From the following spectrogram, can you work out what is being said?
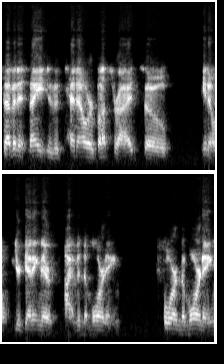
seven at night is a 10 hour bus ride. So you know, you're getting there five in the morning, four in the morning.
